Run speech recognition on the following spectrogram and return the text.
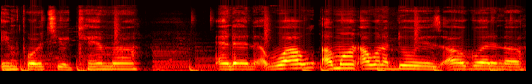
import to your camera and then what I want I want to do is I'll go ahead and uh,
